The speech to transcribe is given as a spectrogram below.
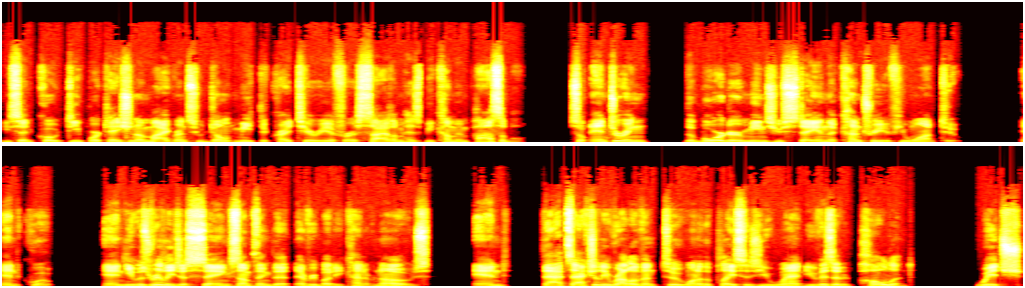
He said, "quote Deportation of migrants who don't meet the criteria for asylum has become impossible. So entering the border means you stay in the country if you want to." End quote. And he was really just saying something that everybody kind of knows. And that's actually relevant to one of the places you went. You visited Poland, which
